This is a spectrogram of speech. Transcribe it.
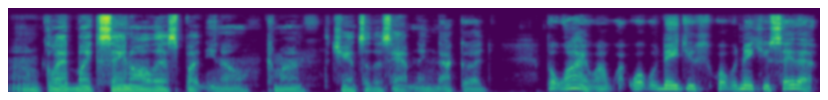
I'm glad Mike's saying all this, but you know, come on, the chance of this happening, not good. But why? What, would made you? What would make you say that?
